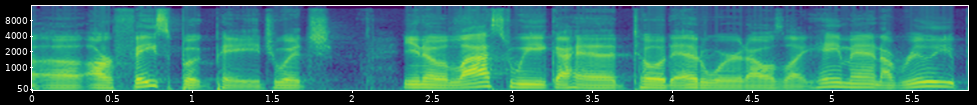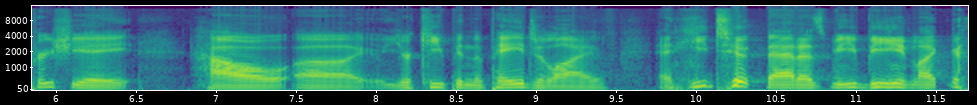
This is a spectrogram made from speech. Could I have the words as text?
uh, our Facebook page, which you know, last week I had told Edward I was like, "Hey, man, I really appreciate how uh, you're keeping the page alive," and he took that as me being like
